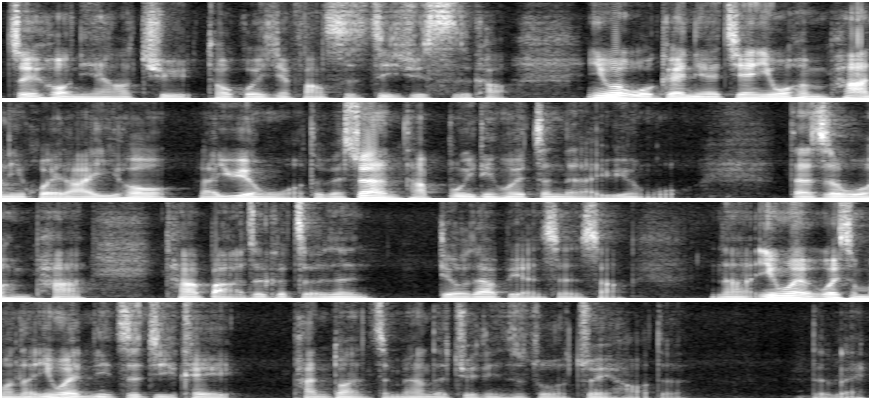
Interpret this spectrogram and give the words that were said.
最后你要去透过一些方式自己去思考，因为我给你的建议，我很怕你回来以后来怨我，对不对？虽然他不一定会真的来怨我，但是我很怕他把这个责任丢在别人身上。那因为为什么呢？因为你自己可以判断怎么样的决定是做的最好的，对不对？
